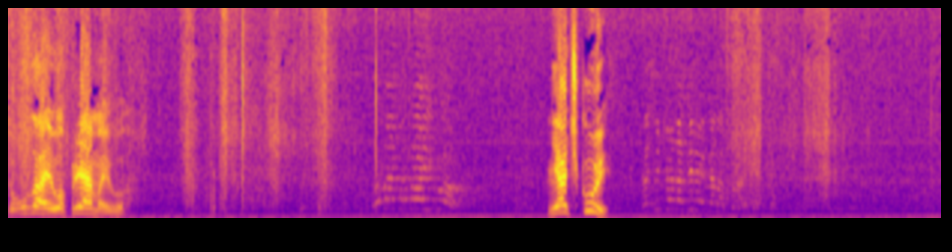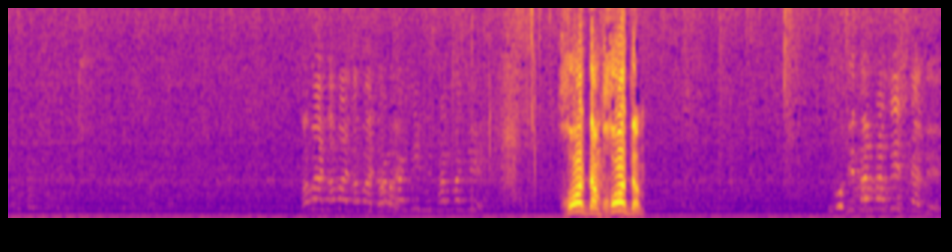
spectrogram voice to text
Туда его, прямо его. Очкуй. Тормози, не тормози. Ходом, ходом. Не тормози, скажи.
